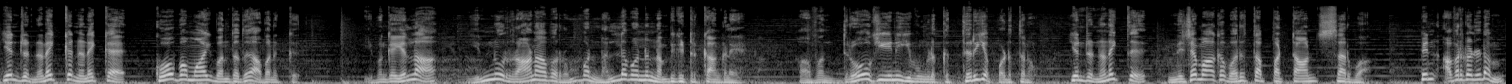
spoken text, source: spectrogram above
என்று நினைக்க நினைக்க கோபமாய் வந்தது அவனுக்கு. இவங்க எல்லாம் இன்னும் ராணாவை ரொம்ப நல்லவன்னு நம்பிக்கிட்டு இருக்காங்களே. அவன் துரோகின்னு இவங்களுக்கு தெரியப்படுத்தணும். என்று நினைத்து நிஜமாக வருத்தப்பட்டான் சர்வா. பின் அவர்களிடம்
